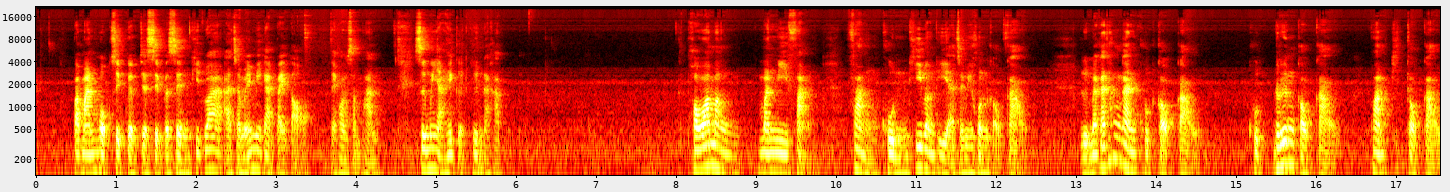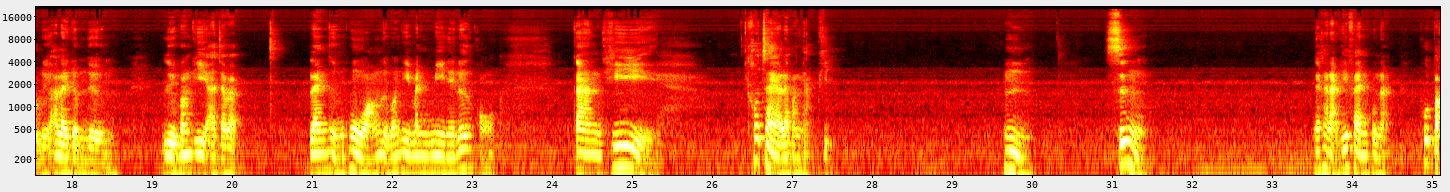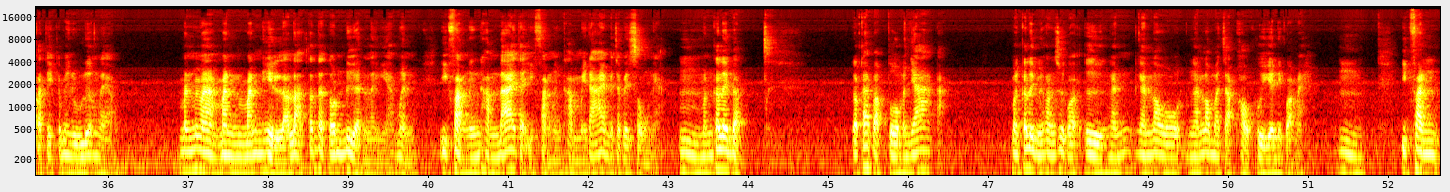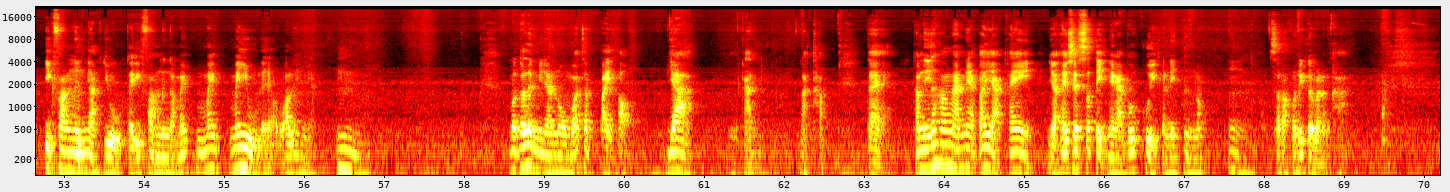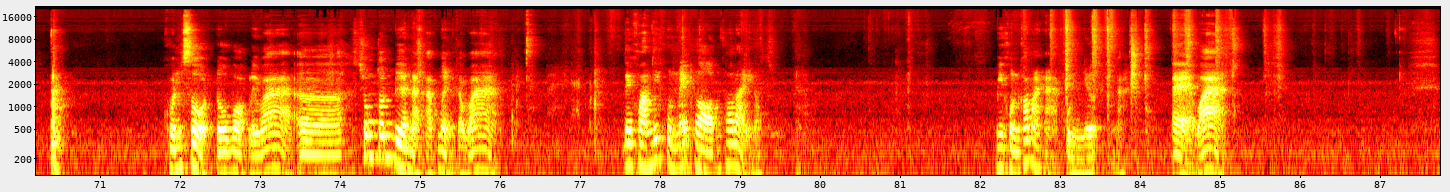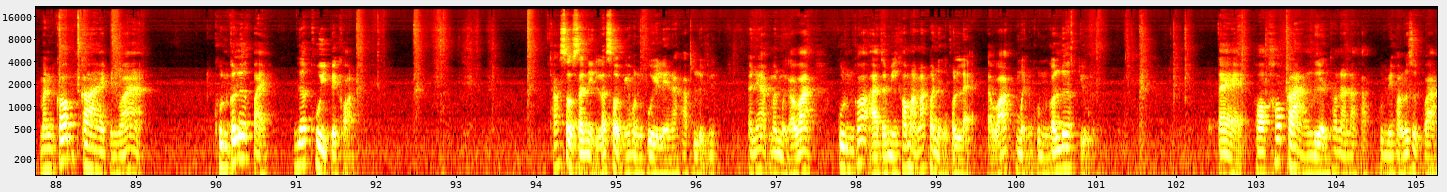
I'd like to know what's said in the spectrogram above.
ประมาณหกสิบเกือบเจ็ดสิบเปอร์เซ็นคิดว่าอาจจะไม่มีการไปต่อในความสัมพันธ์ ซึ่งไม่อยากให้เกิดขึ้นนะครับ เพราะว่ามันมันมีฝั่งฝั่งคุณที่บางทีอาจจะมีคนเก่าๆ หรือแม้กระทั่งการขุดเก่าๆ ขุดเรื่องเก่าๆ ความคิดเก่าๆหรืออะไรเดิมๆ หรือบางทีอาจจะแบบแรงถึงหวง หรือบางทีมันมีในเรื่องของการที่เข้าใจอะไรบางอย่างผิด อืม ซึ่ง ในขณะที่แฟนคุณอะพูดปกติก็ไม่รู้เรื่องแล้ว มันไม่มา มัน มันเห็นแล้วล่ะตั้งแต่ต้นเดือนอะไรเงี้ย เหมือนอีกฝั่งหนึ่งทำได้ แต่อีกฝั่งหนึ่งทำไม่ได้ มันจะไปส่งเนี่ย อืม มันก็เลยแบบ แล้วการปรับตัวมันยากอะ่ะ มันก็เลยมีความรู้สึกว่าเอองั้นงั้นเรางั้นเรามาจับเขาคุยกันดีกว่าไหมอืม อีกฝั่งอีกฝั่งหนึ่งอยากอยู่ แต่อีกฝั่งหนึ่งอะไม่ไม่ไม่อยู่แล้วอะไรเงี้ยอืม มันก็เลยมีแนวโน้มว่าจะไปต่อยากเหมือนกันนะครับ แต่ทั้งนี้ทั้งนั้นเนี่ยก็อยากให้อยากให้เซตสติในการพูดคุยกันนิดนึงเนาะอืมสำหรับคนที่เกิดวันอังคารคนโสดโดบอกเลยว่าเอ่อช่วงต้นเดือนนะครับ เหมือนกับว่า ในความที่คุณไม่พร้อมเท่าไหร่เนาะมีคนเข้ามาหาคุณเยอะนะแต่ว่า มันก็กลายเป็นว่า คุณก็เลือกไป เลือกคุยไปก่อน ทั้งสดสนิทและสดมีคนคุยเลยนะครับ หรืออันเนี้ยมันเหมือนกับว่า คุณก็อาจจะมีเข้ามามากกว่าหนึ่งคนแหละ แต่ว่าเหมือนคุณก็เลือกอยู่ แต่พอเข้ากลางเดือนเท่านั้นแหละครับ คุณมีความรู้สึกว่า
